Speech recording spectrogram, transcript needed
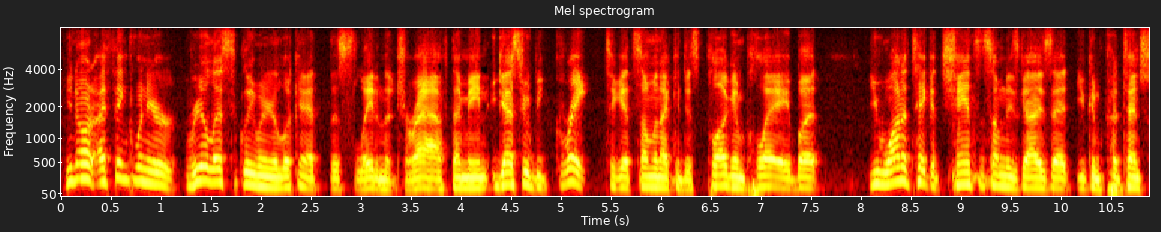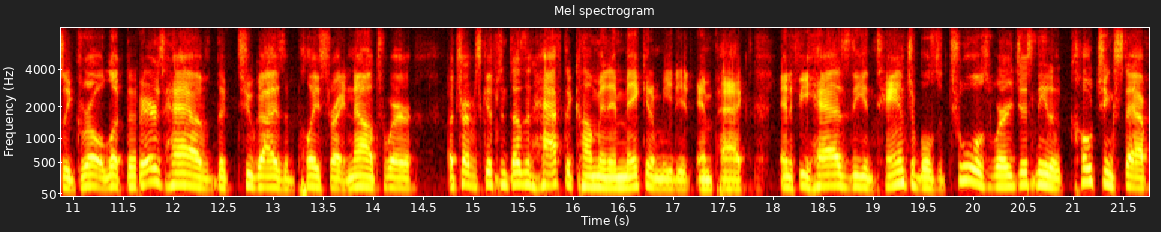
You know what? I think when you're realistically, when you're looking at this late in the draft, I mean, yes, it would be great to get someone that can just plug and play, but you want to take a chance in some of these guys that you can potentially grow. Look, the Bears have the two guys in place right now to where a Travis Gipson doesn't have to come in and make an immediate impact. And if he has the intangibles, the tools where you just need a coaching staff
